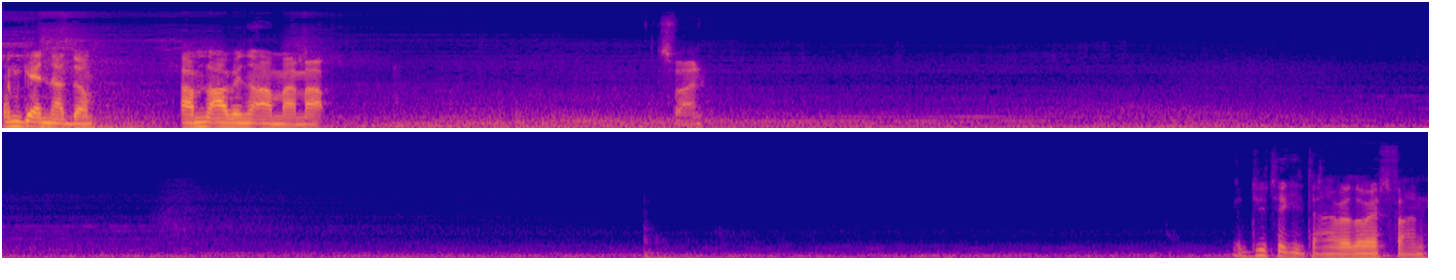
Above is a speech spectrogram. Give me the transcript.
I'm getting that done. I'm not having that on my map. It's fine. do take your time, by the way, it's fine.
